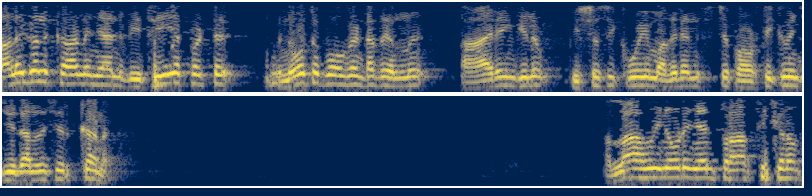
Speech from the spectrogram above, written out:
ആളുകൾക്കാണ് ഞാൻ വിധേയപ്പെട്ട് മുന്നോട്ട് പോകേണ്ടത് എന്ന് ആരെങ്കിലും വിശ്വസിക്കുകയും അതിനനുസരിച്ച് പ്രവർത്തിക്കുകയും ചെയ്താൽ അത് ശിർക്കാണ്. അള്ളാഹുവിനോട് ഞാൻ പ്രാർത്ഥിക്കണം.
